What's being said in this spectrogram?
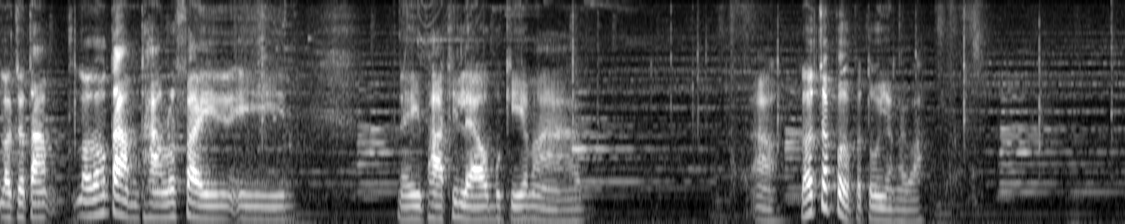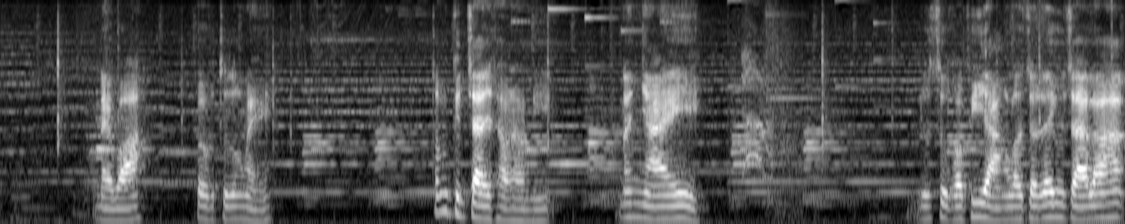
เราจะตามเราต้องตามทางรถไฟในในพาร์ทที่แล้วเมื่อกี้มาครับอ้าวแล้วจะเปิดประตูยังไงวะไหนวะเปิดประตูตรงไหน ต้องมีกุญแจแถวๆนี้ นั่นไง รู้สึกว่าพี่ยังเราจะได้กุญแจแล้วฮะ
